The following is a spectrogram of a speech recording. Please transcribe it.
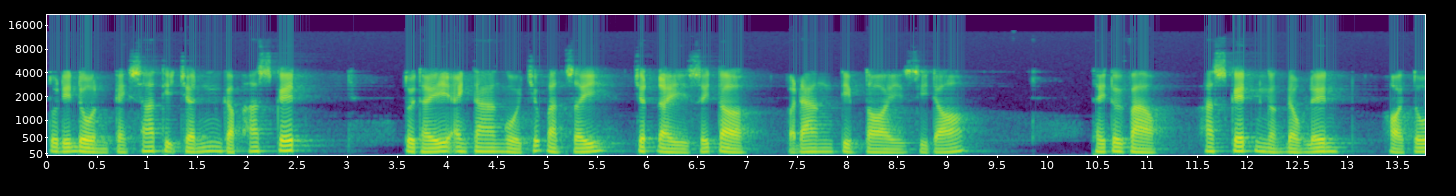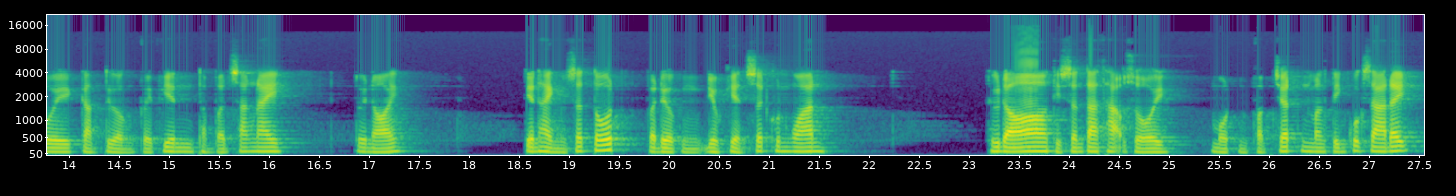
Tôi đến đồn cảnh sát thị trấn gặp Haskett. Tôi thấy anh ta ngồi trước bàn giấy, Chất đầy giấy tờ Và đang tìm tòi gì đó. Thấy tôi vào, Haskett ngẩng đầu lên, Hỏi tôi cảm tưởng về phiên thẩm vấn sáng nay. Tôi nói, Tiến hành rất tốt Và được điều khiển rất khôn ngoan. Thứ đó thì sân ta thạo rồi, Một phẩm chất mang tính quốc gia đấy.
